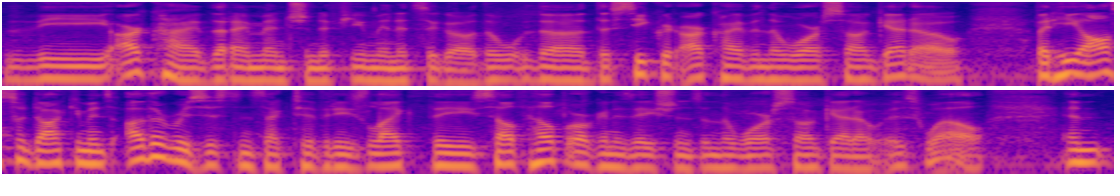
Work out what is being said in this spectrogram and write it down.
the archive that I mentioned a few minutes ago, the, the, the secret archive in the Warsaw Ghetto. But he also documents other resistance activities like the self help organizations in the Warsaw Ghetto as well. And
